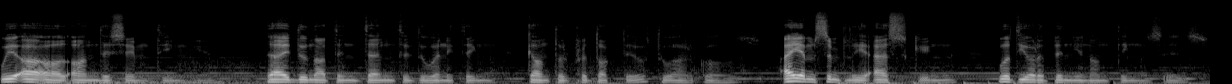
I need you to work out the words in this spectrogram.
We are all on the same team here. I do not intend to do anything counterproductive to our goals. I am simply asking what your opinion on things is.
